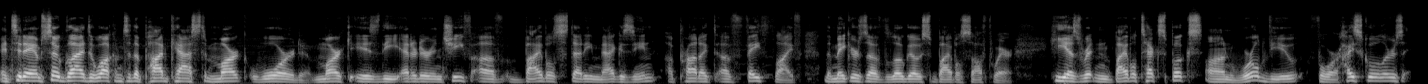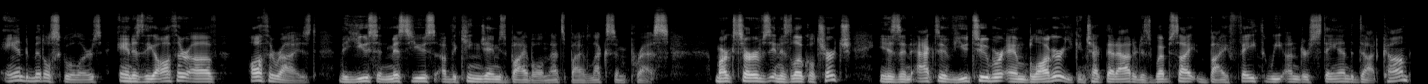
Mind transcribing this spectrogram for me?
And today I'm so glad to welcome to the podcast Mark Ward. Mark is the editor in chief of Bible Study Magazine, a product of Faithlife, the makers of Logos Bible software. He has written Bible textbooks on worldview for high schoolers and middle schoolers and is the author of Authorized The Use and Misuse of the King James Bible, and that's by Lexham Press. Mark serves in his local church, is an active YouTuber and blogger. You can check that out at his website, byfaithweunderstand.com.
